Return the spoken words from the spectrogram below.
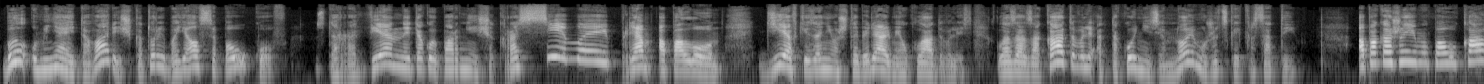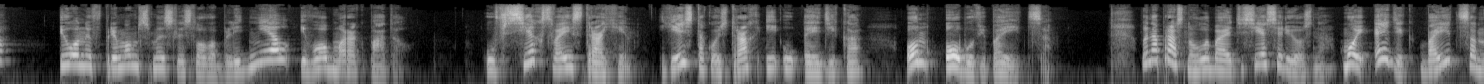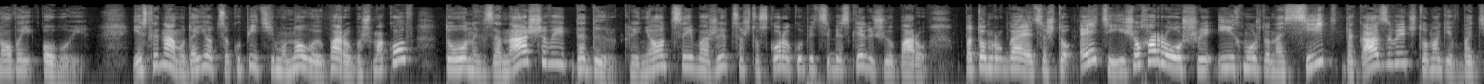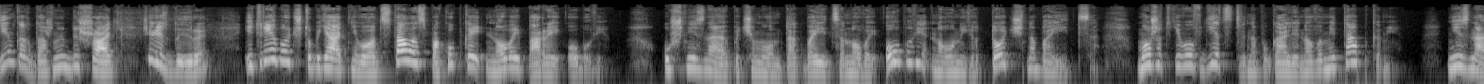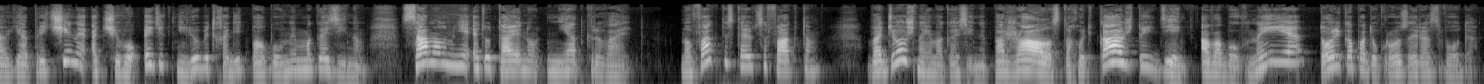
Был у меня и товарищ, который боялся пауков. Здоровенный такой парниша, красивый, прям Аполлон. Девки за ним штабелями укладывались, глаза закатывали от такой неземной мужицкой красоты. А покажи ему паука, и он и в прямом смысле слова бледнел и в обморок падал. У всех свои страхи. Есть такой страх и у Эдика. Он обуви боится. Вы напрасно улыбаетесь, я серьезно. Мой Эдик боится новой обуви. Если нам удается купить ему новую пару башмаков, то он их занашивает до дыр, клянется и божится, что скоро купит себе следующую пару. Потом ругается, что эти еще хорошие, и их можно носить, доказывает, что ноги в ботинках должны дышать через дыры, и требует, чтобы я от него отстала с покупкой новой парой обуви. Уж не знаю, почему он так боится новой обуви, но он ее точно боится. Может, его в детстве напугали новыми тапками? Не знаю я причины, отчего Эдик не любит ходить по обувным магазинам. Сам он мне эту тайну не открывает. Но факт остается фактом. В одежные магазины, пожалуйста, хоть каждый день, а в обувные только под угрозой развода.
